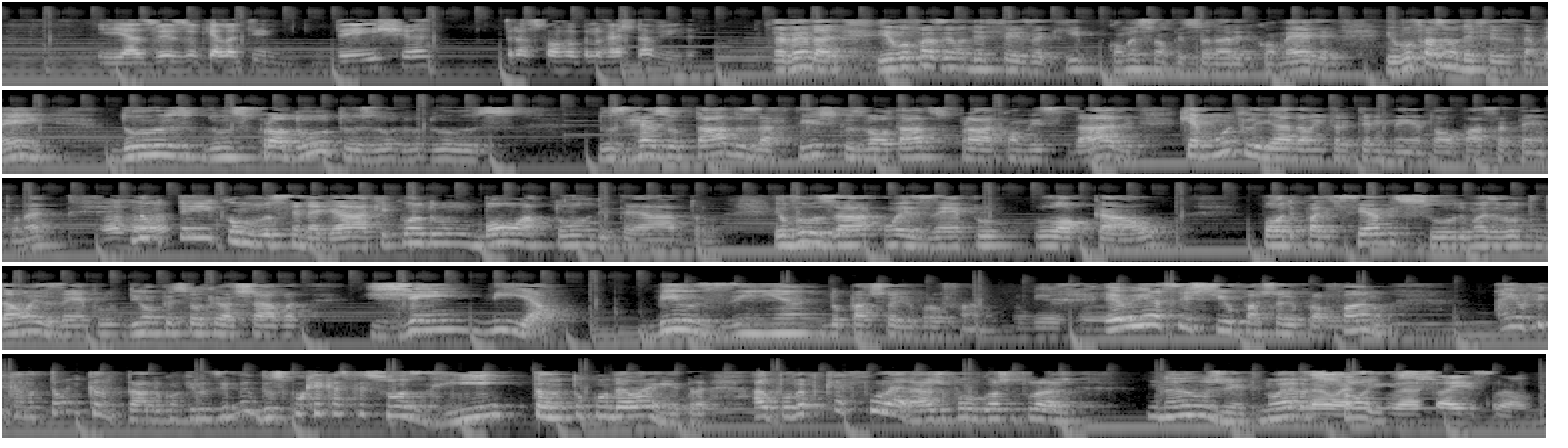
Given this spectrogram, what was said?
e às vezes o que ela te deixa transforma pelo resto da vida. É verdade. E eu vou fazer uma defesa aqui, como eu sou uma pessoa da área de comédia, eu vou fazer uma defesa também dos, dos produtos, dos, dos resultados artísticos voltados para a comicidade, que é muito ligado ao entretenimento, ao passatempo, né? Uhum. Não tem como você negar que quando um bom ator de teatro, eu vou usar um exemplo local, pode parecer absurdo, mas eu vou te dar um exemplo de uma pessoa que eu achava genial. Biozinha do Pastoreio Profano. Biozinha. Eu ia assistir o Pastoreio Profano Aí eu ficava tão encantado com aquilo, dizia, meu Deus, por que, que as pessoas riem tanto quando ela entra? Aí o povo é porque é fuleiragem, o povo gosta de fuleiragem. Não, gente, não era não, só é, isso. Não é só isso, não.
